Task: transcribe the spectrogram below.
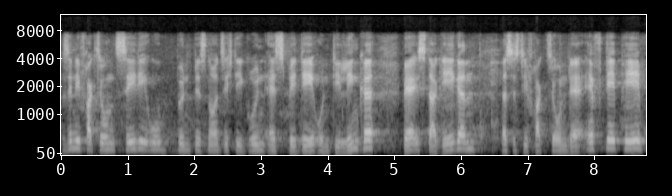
Das sind die Fraktionen CDU, BÜNDNIS 90 die GRÜNEN, SPD und DIE LINKE. Wer ist dagegen? Das ist die Fraktion der FDP.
